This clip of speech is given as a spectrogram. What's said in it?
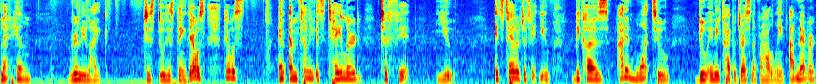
Let him really like just do his thing. There was there was and I'm telling you it's tailored to fit you. It's tailored to fit you because I didn't want to do any type of dressing up for Halloween. I've never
